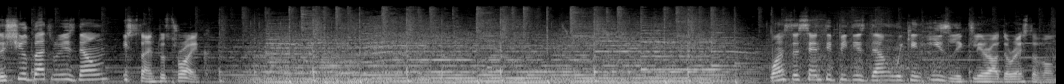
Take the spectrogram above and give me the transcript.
The shield battery is down, it's time to strike. Once the centipede is down, we can easily clear out the rest of them.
